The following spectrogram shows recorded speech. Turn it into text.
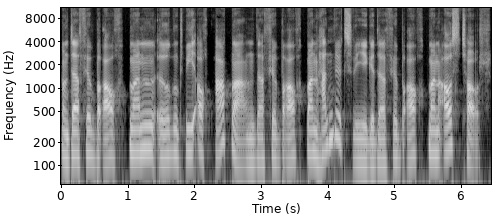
Und dafür braucht man irgendwie auch Partner und dafür braucht man Handelswege, dafür braucht man Austausch.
